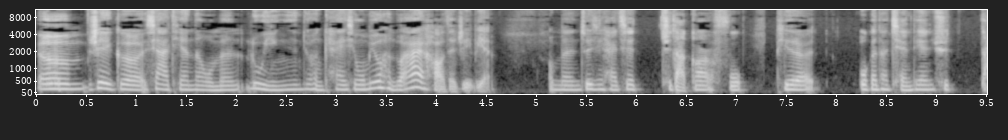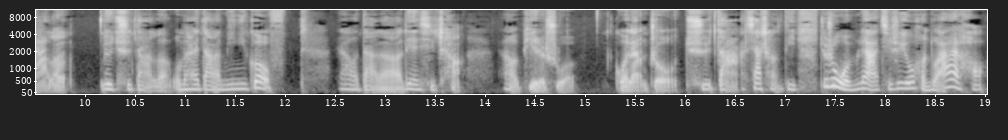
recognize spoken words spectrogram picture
嗯，这个夏天呢，我们露营就很开心，我们有很多爱好在这边。我们最近还去去打高尔夫，Peter，我跟他前天去打了。又去打了，我们还打了 mini golf，然后打了练习场。然后 Peter 说，过两周去打下场地。就是我们俩其实有很多爱好，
